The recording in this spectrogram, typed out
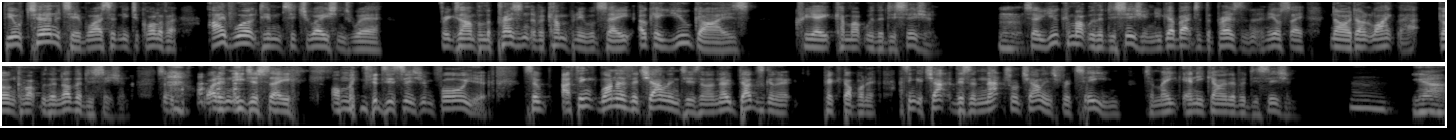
The alternative, why I said need to qualify, I've worked in situations where for example, the president of a company will say, okay, you guys create, come up with a decision. Hmm. So you come up with a decision, you go back to the president and he'll say, no, I don't like that. Go and come up with another decision. So why didn't he just say, I'll make the decision for you? So I think one of the challenges, and I know Doug's going to pick up on it, I think a cha- there's a natural challenge for a team to make any kind of a decision. Hmm. Yeah.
